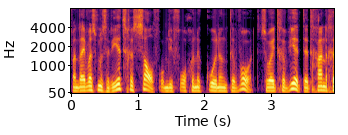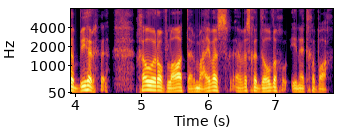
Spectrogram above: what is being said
Want hy was mos reeds gesalf om die volgende koning te word. So hy het geweet dit gaan gebeur gouer of later, maar hy was hy was geduldig en het gewag.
